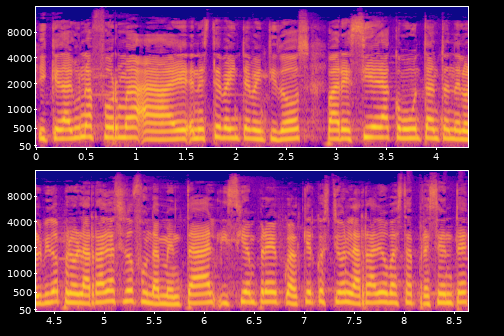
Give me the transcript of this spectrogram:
y que de alguna forma en este 2022 pareciera como un tanto en el olvido, pero la radio ha sido fundamental y siempre cualquier cuestión la radio va a estar presente.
